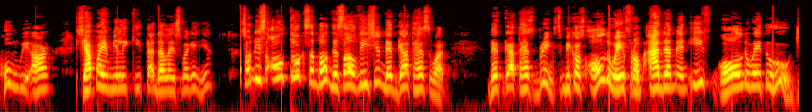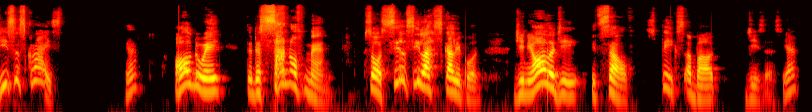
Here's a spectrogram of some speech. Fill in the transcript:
whom we are, siapa yang milik kita dan lain sebagainya. So this all talks about the salvation that God has what? That God has brings. Because all the way from Adam and Eve, all the way to who? Jesus Christ. Yeah? All the way to the Son of Man. So silsilah sekalipun, genealogy itself speaks about Jesus. Yeah?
